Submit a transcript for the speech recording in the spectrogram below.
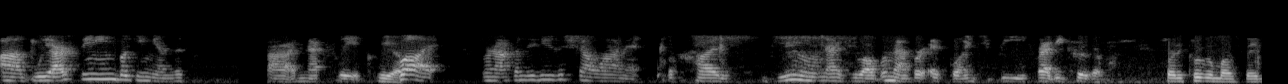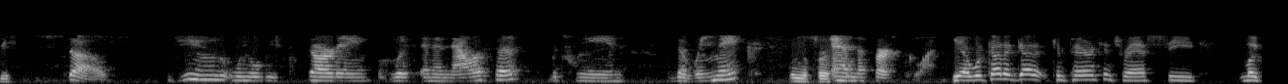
um, we are seeing Boogeyman this uh, next week, Yeah. but we're not going to do the show on it because June, as you all remember, is going to be Freddy Krueger month. Freddy Krueger month, baby. So June, we will be starting with an analysis between the remake In the first. and the first one. Yeah, we're gonna gotta compare and contrast. See, like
